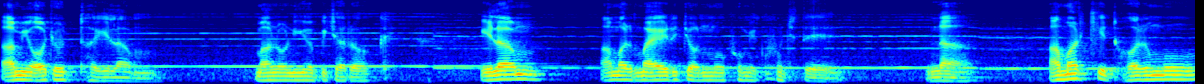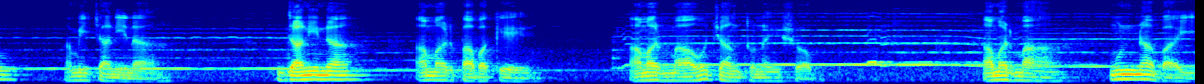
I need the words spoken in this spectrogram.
আমি অযোধ্যা এলাম, মাননীয় বিচারক। এলাম আমার মায়ের জন্মভূমি খুঁজতে। না, আমার কি ধর্ম আমি জানি না। জানি না আমার বাবাকে। আমার মাও জানতো না এসব। আমার মা মুন্নাবাই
